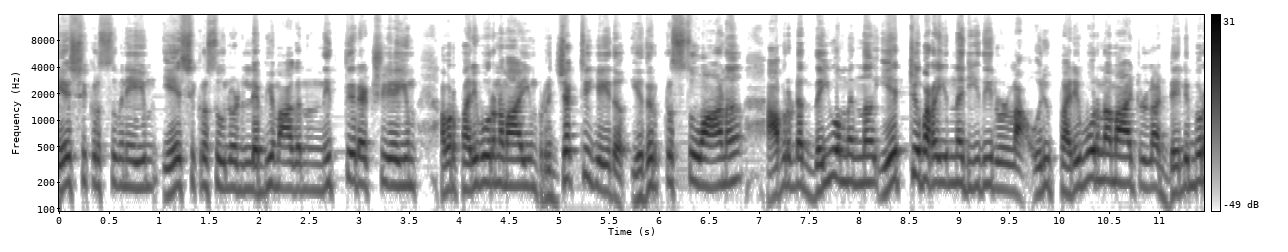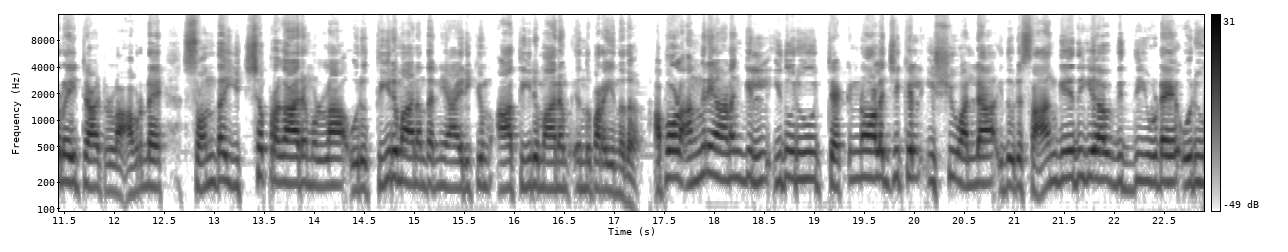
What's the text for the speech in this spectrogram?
യേശുക്രിസ്തുവിനെയും യേശുക്രിസ്തുവിലൂടെ യേശു ക്രിസ്തുവിലൂടെ ലഭ്യമാകുന്ന നിത്യരക്ഷയെയും അവർ പരിപൂർണമായും റിജക്റ്റ് ചെയ്ത് എതിർ ക്രിസ്തുവാണ് അവരുടെ ദൈവമെന്ന് ഏറ്റുപറയുന്ന രീതിയിലുള്ള ഒരു പരിപൂർണമായിട്ടുള്ള ഡെലിബറേറ്റ് ആയിട്ടുള്ള അവരുടെ സ്വന്തം ഇച്ഛപ്രകാരമുള്ള ഒരു തീരുമാനം തന്നെയായിരിക്കും ആ തീരുമാനം എന്ന് പറയുന്നത്. അപ്പോൾ അങ്ങനെയാണെങ്കിൽ ഇതൊരു ടെക്നോളജിക്കൽ ഇഷ്യൂ അല്ല ഇതൊരു സാങ്കേതിക വിദ്യയുടെ ഒരു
